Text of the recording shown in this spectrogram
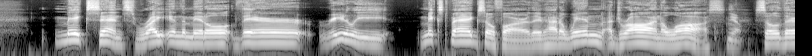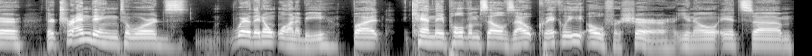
Makes sense. Right in the middle. They're really mixed bag so far. They've had a win, a draw, and a loss. Yep. So they're they're trending towards where they don't want to be, but can they pull themselves out quickly? Oh, for sure. You know, it's um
